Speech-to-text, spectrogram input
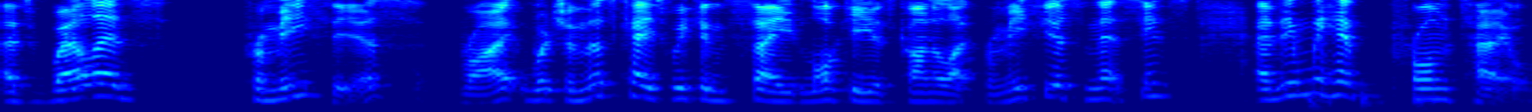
as well as Prometheus, right? Which in this case we can say Loki is kind of like Prometheus in that sense. And then we have Promtail,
